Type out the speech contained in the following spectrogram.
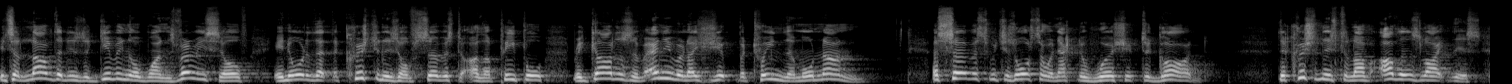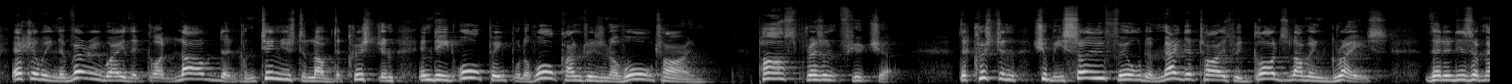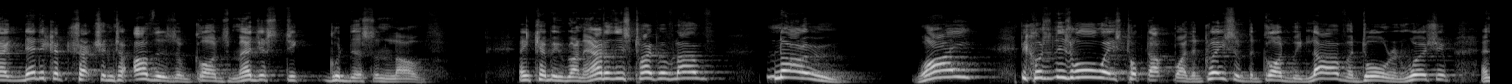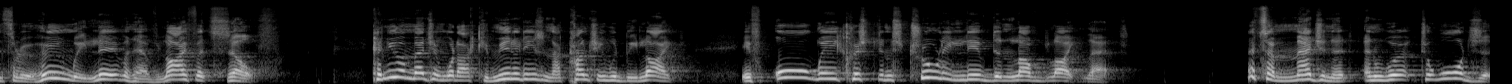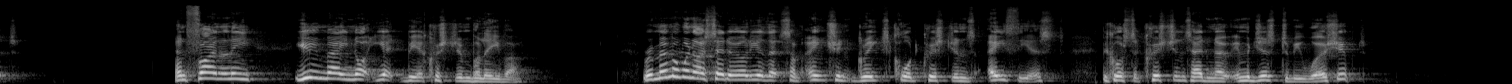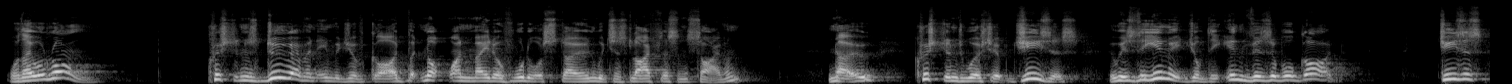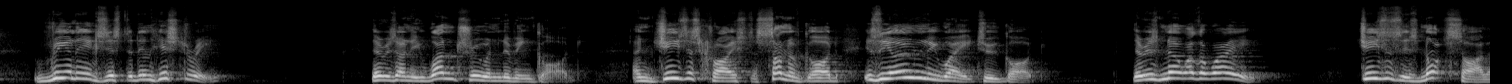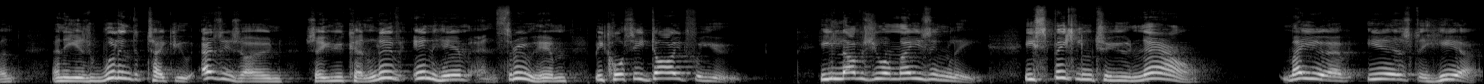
It's a love that is a giving of one's very self in order that the Christian is of service to other people, regardless of any relationship between them or none. A service which is also an act of worship to God. The Christian is to love others like this, echoing the very way that God loved and continues to love the Christian, indeed all people of all countries and of all time. past, present, future. The Christian should be so filled and magnetized with God's love and grace that it is a magnetic attraction to others of God's majestic goodness and love. And can we run out of this type of love? No. Why? Because it is always topped up by the grace of the God we love, adore, and worship, and through whom we live and have life itself. Can you imagine what our communities and our country would be like if all we Christians truly lived and loved like that. Let's imagine it and work towards it. And finally, you may not yet be a Christian believer. Remember when I said earlier that some ancient Greeks called Christians atheists because the Christians had no images to be worshipped? Well, they were wrong. Christians do have an image of God, but not one made of wood or stone, which is lifeless and silent. No, Christians worship Jesus, who is the image of the invisible God. Jesus really existed in history. There is only one true and living God, and Jesus Christ, the Son of God, is the only way to God. There is no other way. Jesus is not silent, and he is willing to take you as his own so you can live in him and through him because he died for you. He loves you amazingly. He's speaking to you now. May you have ears to hear.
